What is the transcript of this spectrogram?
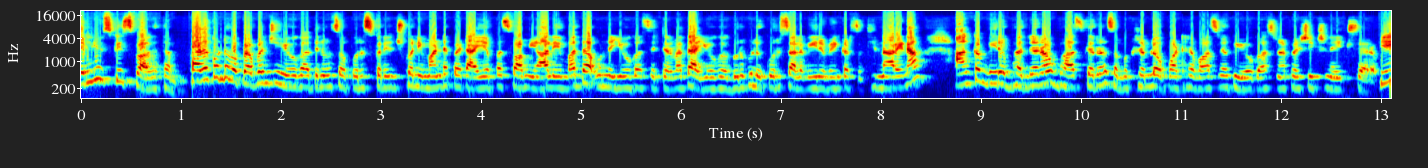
కి స్వాగతం. పదకొండవ ప్రపంచ యోగా దినోత్సవం పురస్కరించుకుని మండపేట అయ్యప్ప స్వామి ఆలయం వద్ద ఉన్న యోగా సెంటర్ వద్ద యోగా గురువులు కురసాల వీర వెంకట సత్యనారాయణ అంకం వీరభద్రరావు భాస్కర్ రావు సమక్షంలో పట్టణ వాసులకు యోగాసనపై శిక్షణ ఇచ్చారు. ఈ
